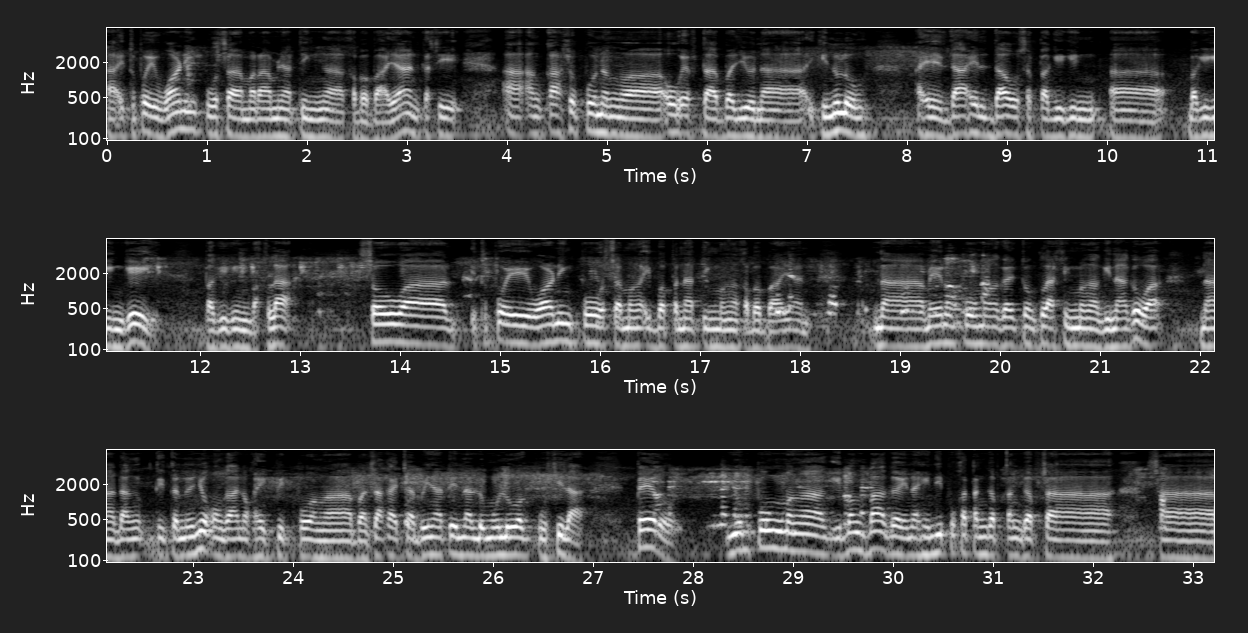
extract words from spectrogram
Ah, ito po ay warning po sa marami nating ah, kababayan kasi ah, ang kaso po ng ah, OFW na ikinulong ay dahil daw sa pagiging ah, pagiging gay, pagiging bakla. So, ah, ito po ay warning po sa mga iba pa nating mga kababayan na mayroon po mga ganitong klaseng mga ginagawa na dang, titanong nyo kung gaano kahigpit po ang ah, bansa kahit sabihin natin na lumuluwag po sila. Pero, yung pong mga ibang bagay na hindi po katanggap-tanggap sa sa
